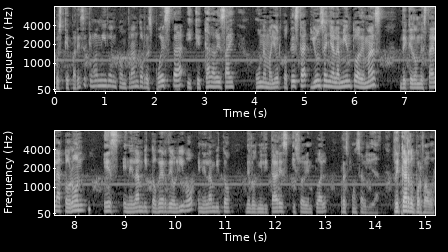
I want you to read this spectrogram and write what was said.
pues que parece que no han ido encontrando respuesta y que cada vez hay una mayor protesta y un señalamiento además de que donde está el atorón es en el ámbito verde olivo, en el ámbito de los militares y su eventual responsabilidad. Ricardo, por favor.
